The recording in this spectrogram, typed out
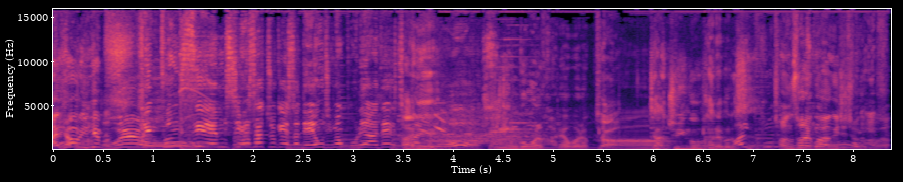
아 형 이게 뭐예요? 우리 붕스 MC 회사 쪽에서 내용 증명 보내야 돼. 아니. 정말로. 주인공을 가려버렸구나. 자 주인공 가려버렸어요. 전설의 고양이지 저게 뭐야?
